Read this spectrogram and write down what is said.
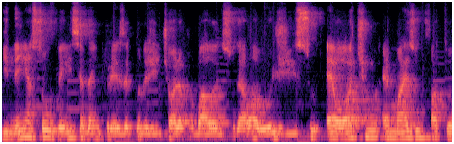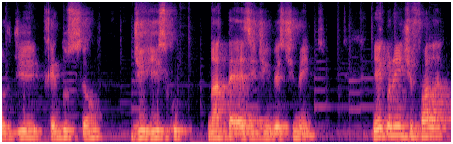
e nem a solvência da empresa quando a gente olha para o balanço dela hoje. Isso é ótimo, é mais um fator de redução de risco na tese de investimento. E aí, quando a gente fala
